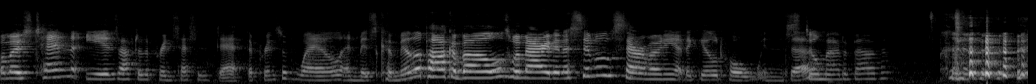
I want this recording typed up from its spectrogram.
Almost ten years after the princess's death, the Prince of Wales and Miss Camilla Parker Bowles were married in a civil ceremony at the Guildhall, Windsor. Still mad about it?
